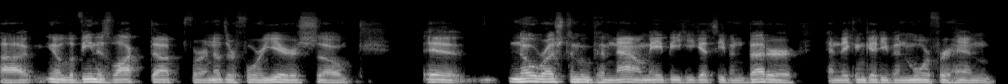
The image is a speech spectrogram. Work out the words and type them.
Uh, you know, LaVine is locked up for another four years, so it, no rush to move him now. Maybe he gets even better, and they can get even more for him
